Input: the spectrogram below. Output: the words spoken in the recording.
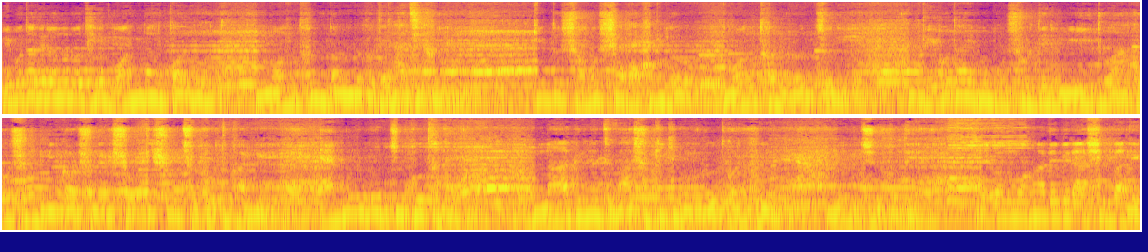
দেবতাদের অনুরোধে মন্দার পর্বত মন্থন দণ্ড হতে রাজি হলেন। কিন্তু সমস্যা দেখা দিল মন্থন রজ্জু দেবতা এবং অসুরদের মিলিত আকর্ষণ বিকর্ষণের শক্তি সহ্য করতে পারবে এমন রজ্জু কোথায়? বাসুকীকে অনুরোধ করা হলো রজ্জু হতে এবং মহাদেবের আশীর্বাদে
